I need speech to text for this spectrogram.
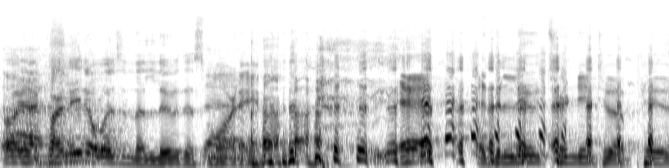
Oh yeah, Carlito was in the loo this morning. and the loo turned into a poo.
